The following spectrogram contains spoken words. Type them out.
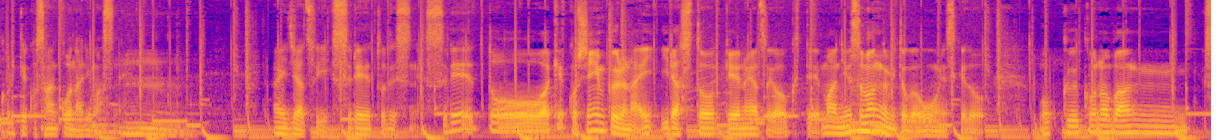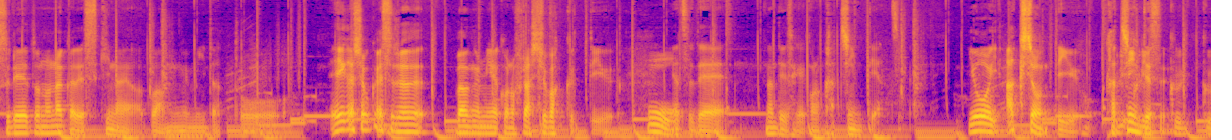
これ結構参考になりますうね、ん。はいじゃあ次スレートですねスレートは結構シンプルなイイラスト系のやつが多くてまあニュース番組とかが多いんですけど、僕この番スレートの中で好きな番組だと映画紹介する番組がこのフラッシュバックっていうほやつで、なんていうんですか、このカチンってやつ。用意、アクションっていう、カチンってする。クリック、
